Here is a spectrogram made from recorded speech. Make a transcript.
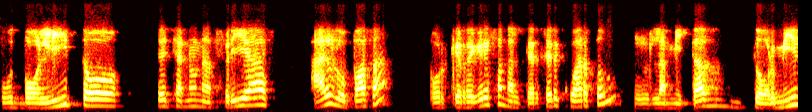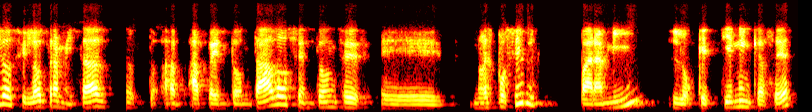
futbolito, se echan unas frías, algo pasa porque regresan al tercer cuarto, pues, la mitad dormidos y la otra mitad apentontados, entonces eh, no es posible. Para mí, lo que tienen que hacer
